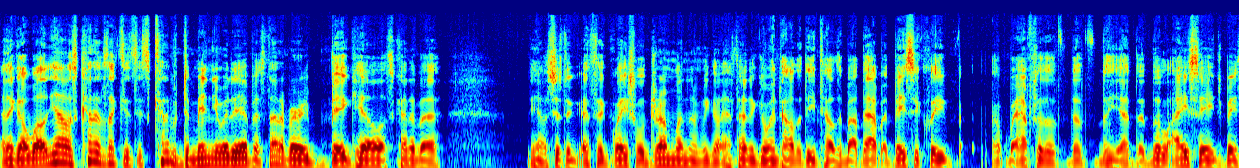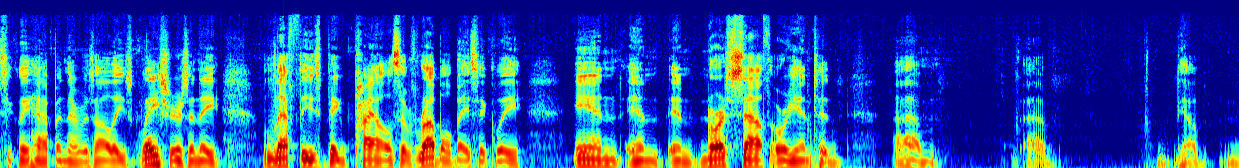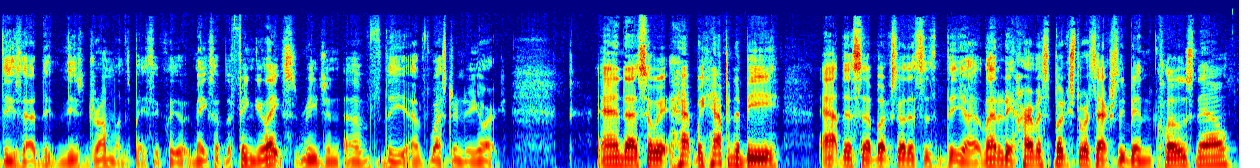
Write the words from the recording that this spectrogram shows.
And they go, well, you know, it's kind of like it's, it's kind of diminutive. It's not a very big hill. It's kind of a you know, it's just a, it's a glacial drumlin, and we don't have time to go into all the details about that. But basically, uh, after the the the, uh, the, little ice age basically happened, there was all these glaciers, and they left these big piles of rubble basically in in in north south oriented. Um, uh, you know these uh, these drumlins basically it makes up the Finger Lakes region of the of western New York, and uh, so ha- we happen to be at this uh, bookstore. This is the uh, Latter Day Harvest bookstore. It's actually been closed now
